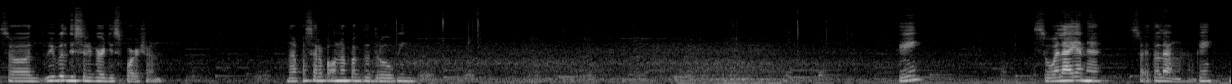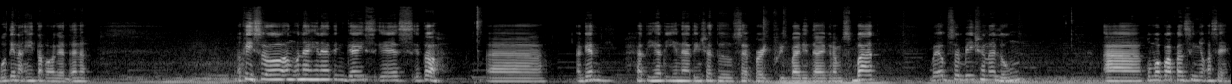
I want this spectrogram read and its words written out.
So we will disregard this portion. Napasarap ako ng pagdodrawing. Okay? So, wala yan ha. So, ito lang. Okay? Buti nakita ko agad. Ano? Okay, so, ang unahin natin guys is ito. Uh, again, hati-hatiin natin siya to separate free body diagrams. But, by observation alone, uh, kung mapapansin nyo kasi,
